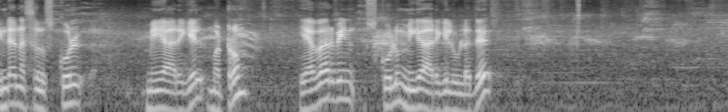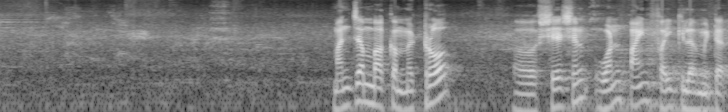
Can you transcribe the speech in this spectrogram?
இன்டர்நேஷ்னல் ஸ்கூல் மிக அருகில் மற்றும் எவர்வின் ஸ்கூலும் மிக அருகில் உள்ளது. Manjambakkam metro station one point five kilometre.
